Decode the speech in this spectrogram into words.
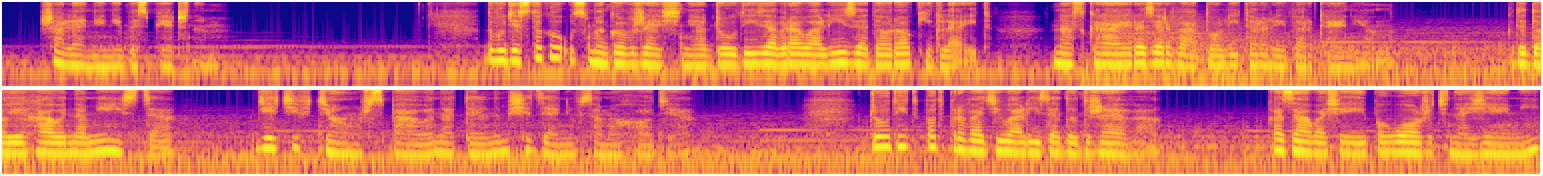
– szalenie niebezpiecznym. 28 września Judy zabrała Lizę do Rocky Glade na skraj rezerwatu Little River Canyon. Gdy dojechały na miejsce, dzieci wciąż spały na tylnym siedzeniu w samochodzie. Judith podprowadziła Lizę do drzewa. Kazała się jej położyć na ziemi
